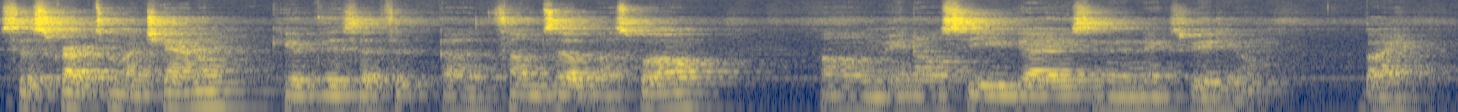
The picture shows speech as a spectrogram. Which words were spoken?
subscribe to my channel, give this a, th a thumbs up as well, um, and I'll see you guys in the next video. Bye.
